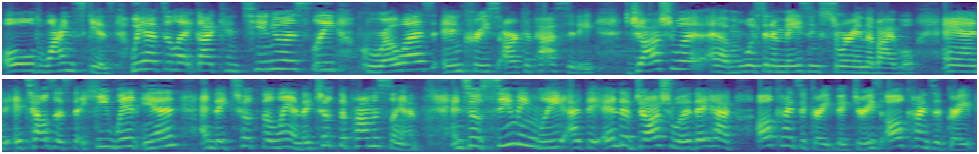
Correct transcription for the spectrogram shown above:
old wineskins. We have to let God continuously grow us, increase our capacity. Joshua um, was an amazing story in the Bible, and it tells us that he went in and they took the land, they took the promised land. And so, seemingly seemingly at the end of Joshua, they had all kinds of great victories, all kinds of great,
